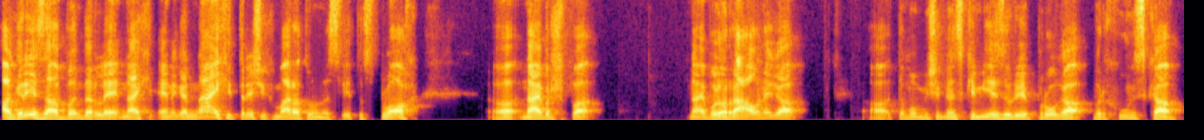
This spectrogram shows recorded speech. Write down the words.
a gre za vendarle naj, enega najhitrejših maratonov na svetu, sploh uh, najbrž pa najbolj ravnega. Uh, tam v Mišiganskem jezeru je proga vrhunska,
